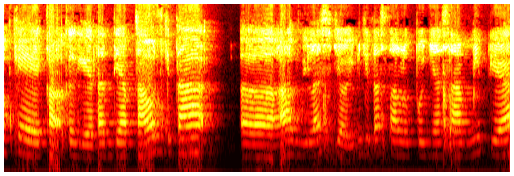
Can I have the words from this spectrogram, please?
Oke, kalau kegiatan tiap tahun kita uh, alhamdulillah sejauh ini kita selalu punya summit ya.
